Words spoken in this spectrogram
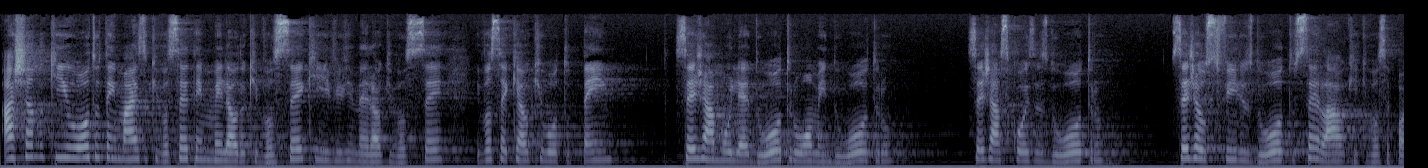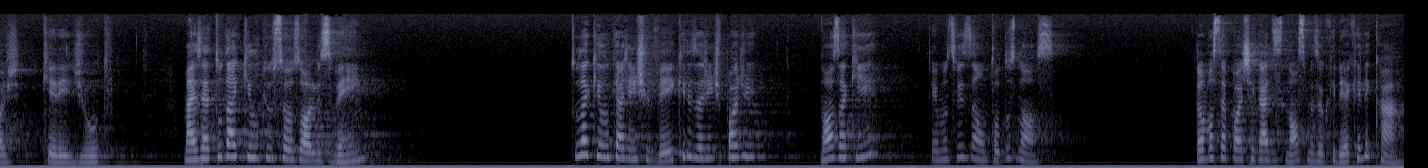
Achando que o outro tem mais do que você, tem melhor do que você, que vive melhor que você, e você quer o que o outro tem. Seja a mulher do outro, o homem do outro, seja as coisas do outro, seja os filhos do outro, sei lá o que, que você pode querer de outro. Mas é tudo aquilo que os seus olhos veem, tudo aquilo que a gente vê, queridos, a gente pode. Nós aqui temos visão, todos nós. Então você pode chegar e dizer: Nossa, mas eu queria aquele carro.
